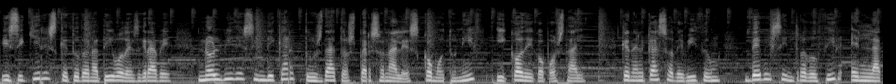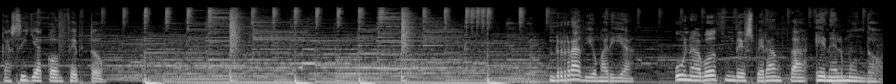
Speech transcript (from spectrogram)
Y si quieres que tu donativo desgrabe, no olvides indicar tus datos personales como tu NIF y código postal, que en el caso de Bizum debes introducir en la casilla concepto. Radio María, una voz de esperanza en el mundo.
